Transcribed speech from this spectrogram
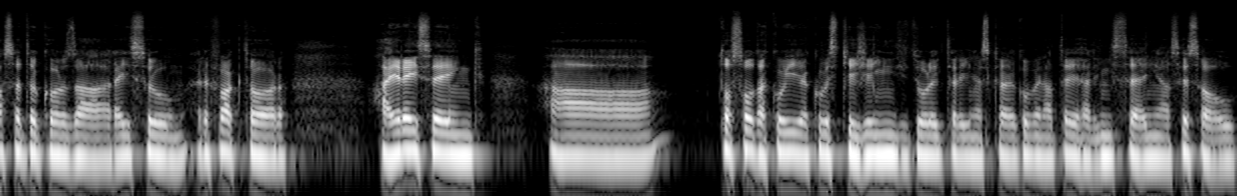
Assetto Corsa, Race Room, Air Factor, iRacing a to jsou takový jako stěžení tituly, které dneska na té herní scéně asi jsou.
